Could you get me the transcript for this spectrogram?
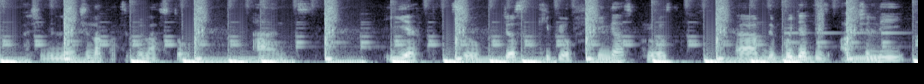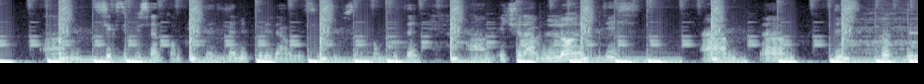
I should be launching that particular stuff, and yeah, so just keep your fingers crossed. Um, the project is actually um, 60% completed. Let me put it that way 60% completed. Um, it should have launched this um, um, this birthday,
